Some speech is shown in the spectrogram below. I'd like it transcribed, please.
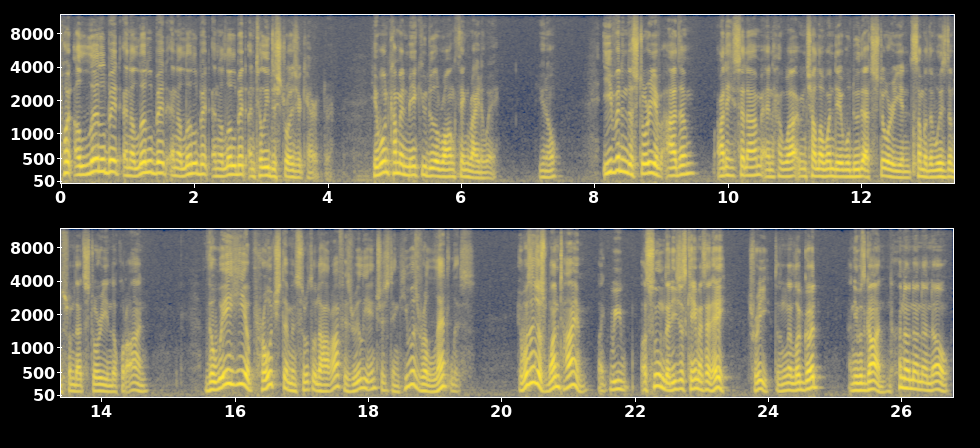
put a little bit and a little bit and a little bit and a little bit until he destroys your character. He won't come and make you do the wrong thing right away. You know? Even in the story of Adam alayhi salam and Hawa, inshallah one day we'll do that story and some of the wisdoms from that story in the Quran. The way he approached them in Surah Al-A'raf is really interesting. He was relentless. It wasn't just one time. Like we assumed that he just came and said, hey, tree, doesn't it look good? And he was gone. No, no, no, no, no.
